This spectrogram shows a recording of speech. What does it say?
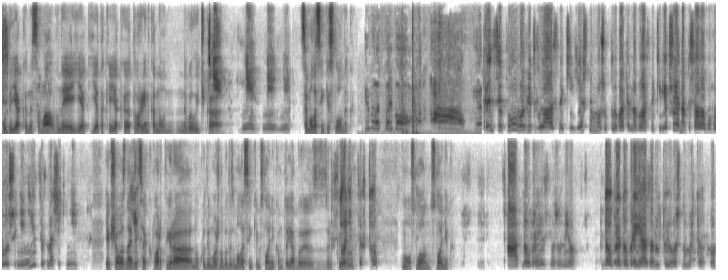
буде як не сама, в неї є, є такий, як е, тваринка, ну невеличка. Ні, ні, ні. Це малесенький слоник. Принципово від власників. Я ж не можу впливати на власників. Якщо я написала в оголошенні ні, це значить ні. Якщо у вас знайдеться квартира, ну куди можна буде з малесеньким слоніком, то я би залюбки. Слонік це хто? Ну, слон, слонік. А, добре, я зрозуміла. Добре, добре, я занотую ваш номер телефону.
